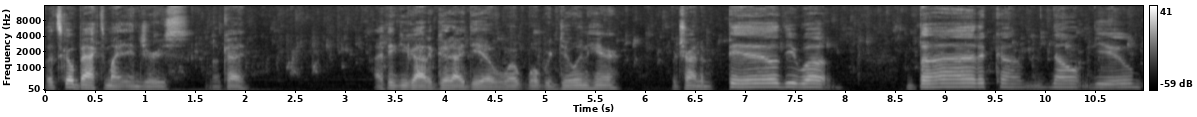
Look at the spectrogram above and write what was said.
Let's go back to my injuries, okay? I think you got a good idea of what, what we're doing here. We're trying to build you up, buttercup, don't you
